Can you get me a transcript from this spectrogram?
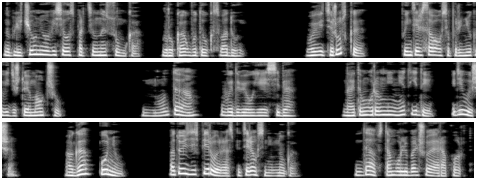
На плече у него висела спортивная сумка, в руках бутылка с водой. «Вы ведь русская?» – поинтересовался паренек, видя, что я молчу. «Ну да», – выдавил я из себя. На этом уровне нет еды. Иди выше. Ага, понял. А то я здесь первый раз потерялся немного. Да, в Стамбуле большой аэропорт.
